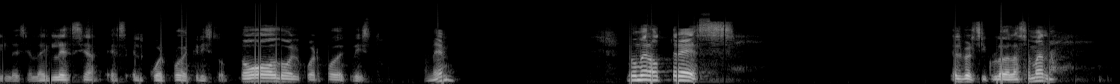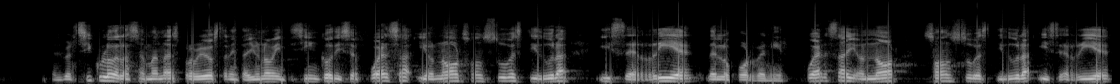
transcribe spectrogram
iglesia. La iglesia es el cuerpo de Cristo, todo el cuerpo de Cristo. Amén. Número tres, el versículo de la semana. El versículo de la semana es Proverbios 31, 25, dice, fuerza y honor son su vestidura y se ríe de lo porvenir. Fuerza y honor son su vestidura y se ríe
